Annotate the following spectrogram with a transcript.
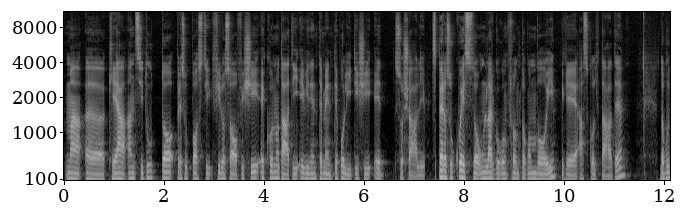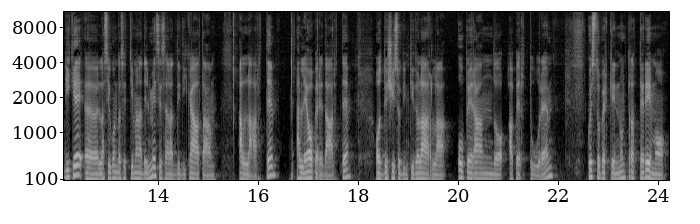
ma eh, che ha anzitutto presupposti filosofici e connotati evidentemente politici e sociali. Spero su questo un largo confronto con voi che ascoltate. Dopodiché eh, la seconda settimana del mese sarà dedicata all'arte, alle opere d'arte. Ho deciso di intitolarla Operando Aperture questo perché non tratteremo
